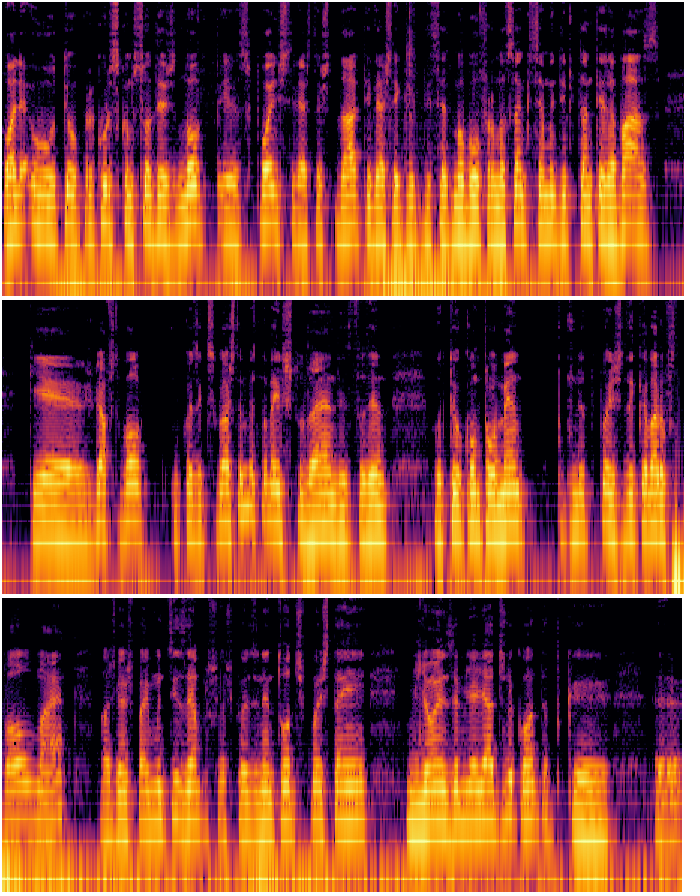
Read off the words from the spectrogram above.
Olha, o teu percurso começou desde novo, suponho, estiveste a estudar, tiveste aquilo que disseste, uma boa formação, que isso é muito importante ter a base, que é jogar futebol, uma coisa que se gosta, mas também ir estudando e fazendo o teu complemento, porque depois de acabar o futebol, não é? Nós vemos para aí muitos exemplos, as coisas nem todos depois têm milhões amelhalhados na conta, porque uh,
